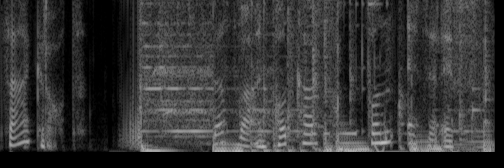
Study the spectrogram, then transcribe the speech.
10 Grad. Das war ein Podcast von SRF.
